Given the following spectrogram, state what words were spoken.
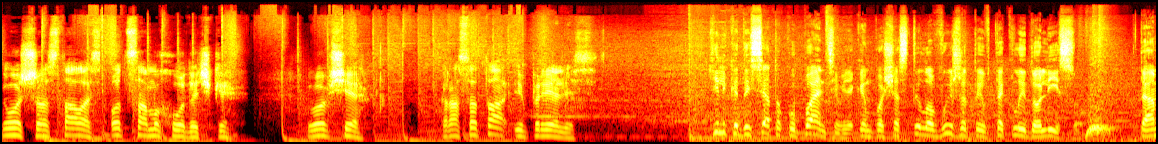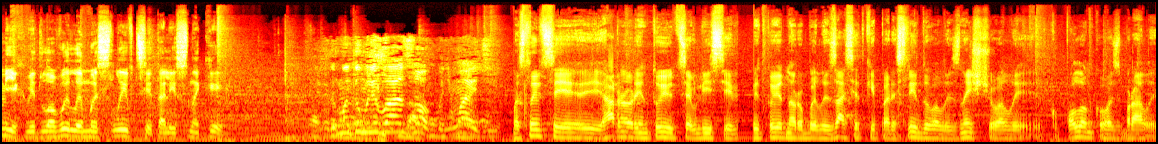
Ось що осталось от самоходочки. Вообще, красота і прелість. Кілька десят окупантів, яким пощастило вижити, втекли до лісу. Там їх відловили мисливці та лісники. Ми думали, ви Азов, понимаете? Мисливці гарно орієнтуються в лісі. Відповідно, робили засідки, переслідували, знищували, полон когось брали.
